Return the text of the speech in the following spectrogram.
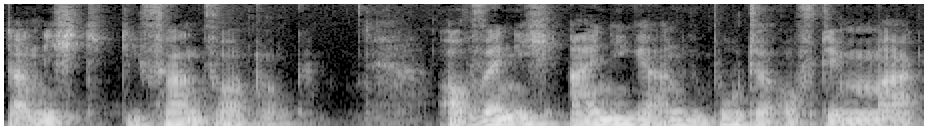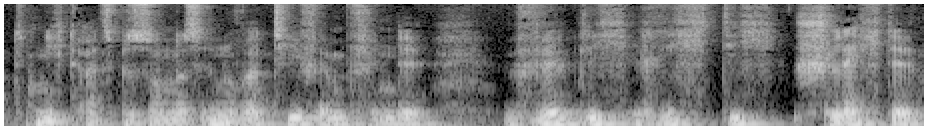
dann nicht die Verantwortung. Auch wenn ich einige Angebote auf dem Markt nicht als besonders innovativ empfinde, wirklich richtig schlechte,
